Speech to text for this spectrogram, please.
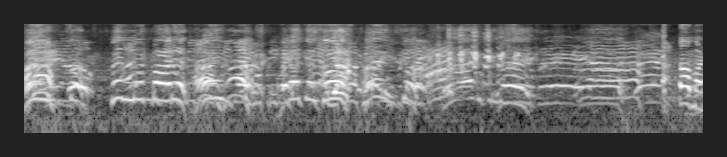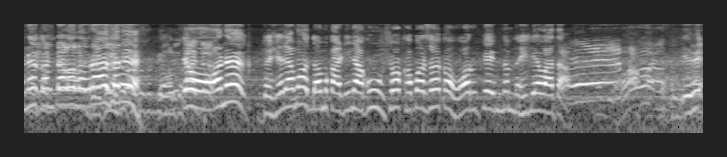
હાય તો પેલી મારે તો મને કંટાળો લવરાયો છે રે ઓને દશેરામાં દમ કાઢી નાખું શું ખબર છે કે સો રૂપિયા એમને નહીં લેવાતા એ-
